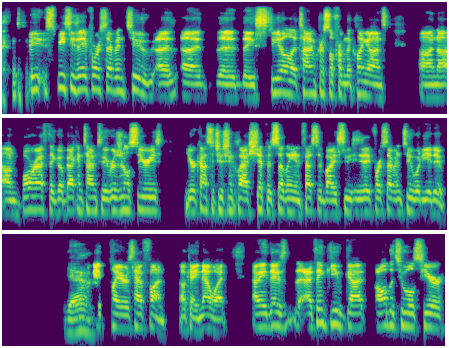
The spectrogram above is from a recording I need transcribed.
species A 8472 uh, uh, the they steal a time crystal from the klingons on uh, on Boreth. They go back in time to the original series. Your Constitution class ship is suddenly infested by species 8472. What do you do? Yeah. Okay, players have fun. Okay, now what? I mean, there's I think you've got all the tools here,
